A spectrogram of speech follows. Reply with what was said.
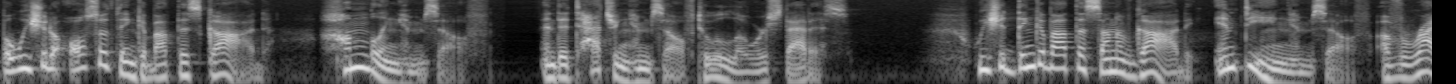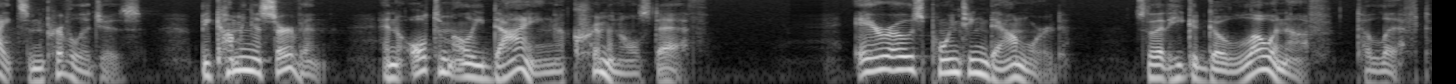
but we should also think about this God humbling himself and attaching himself to a lower status. We should think about the Son of God emptying himself of rights and privileges, becoming a servant, and ultimately dying a criminal's death. Arrows pointing downward, so that he could go low enough to lift.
